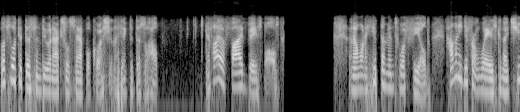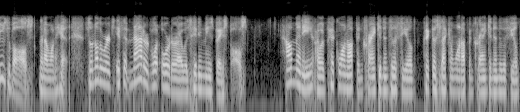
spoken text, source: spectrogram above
Let's look at this and do an actual sample question. I think that this will help. If I have five baseballs and I want to hit them into a field, how many different ways can I choose the balls that I want to hit? So in other words, if it mattered what order I was hitting these baseballs, how many, I would pick one up and crank it into the field, pick the second one up and crank it into the field,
